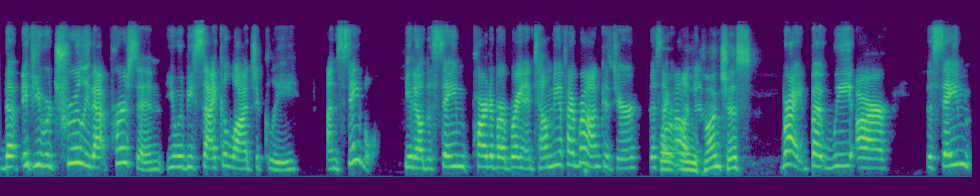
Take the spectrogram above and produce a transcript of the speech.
that if you were truly that person you would be psychologically unstable you know the same part of our brain and tell me if i'm wrong because you're the Or psychologist unconscious. Right, but we are the same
